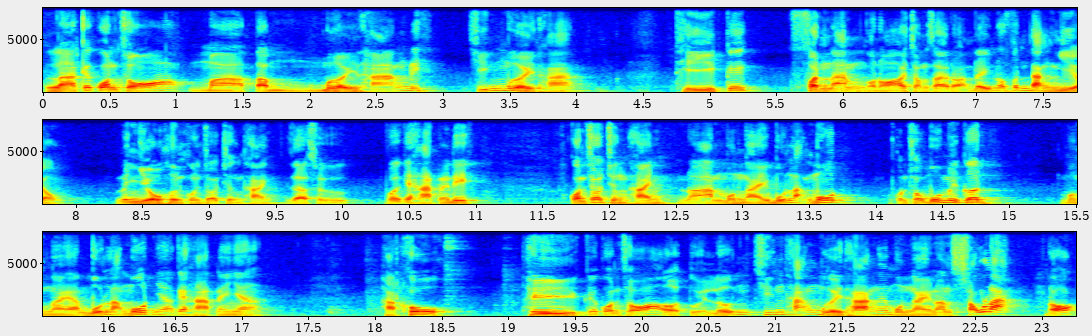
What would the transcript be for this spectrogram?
là cái con chó mà tầm 10 tháng đi 9 10 tháng, thì cái phần ăn của nó ở trong giai đoạn đấy nó vẫn đang nhiều, nó nhiều hơn con chó trưởng thành. Giả sử với cái hạt này đi, con chó trưởng thành nó ăn một ngày 4 lạng mốt, con chó 40 cân một ngày ăn 4 lạng mốt nhá cái hạt này nhá. Hạt khô. Thì cái con chó ở tuổi lớn 9 tháng 10 tháng ấy, một ngày nó ăn 6 lạng. Đó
